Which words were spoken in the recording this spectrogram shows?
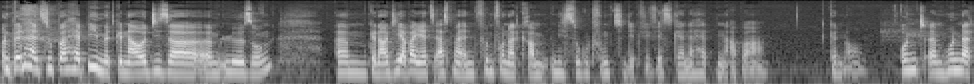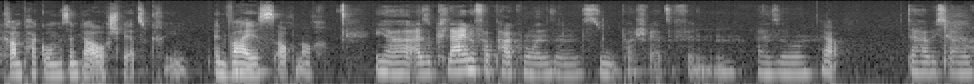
Und bin halt super happy mit genau dieser ähm, Lösung. Ähm, genau, die aber jetzt erstmal in 500 Gramm nicht so gut funktioniert, wie wir es gerne hätten, aber genau. Und 100 ähm, Gramm Packungen sind da auch schwer zu kriegen. In weiß mhm. auch noch. Ja, also kleine Verpackungen sind super schwer zu finden. Also ja. da habe ich auch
